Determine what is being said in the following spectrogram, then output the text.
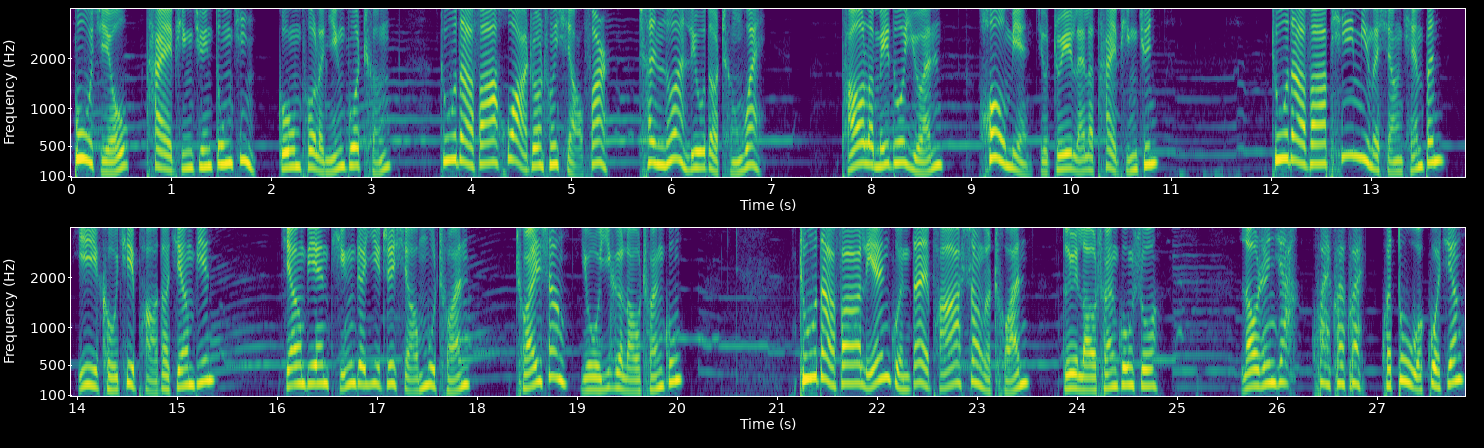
不久，太平军东进，攻破了宁波城。朱大发化妆成小贩儿，趁乱溜到城外，逃了没多远。后面就追来了太平军，朱大发拼命地向前奔，一口气跑到江边。江边停着一只小木船，船上有一个老船工。朱大发连滚带爬上了船，对老船工说：“老人家，快快快，快渡我过江！”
